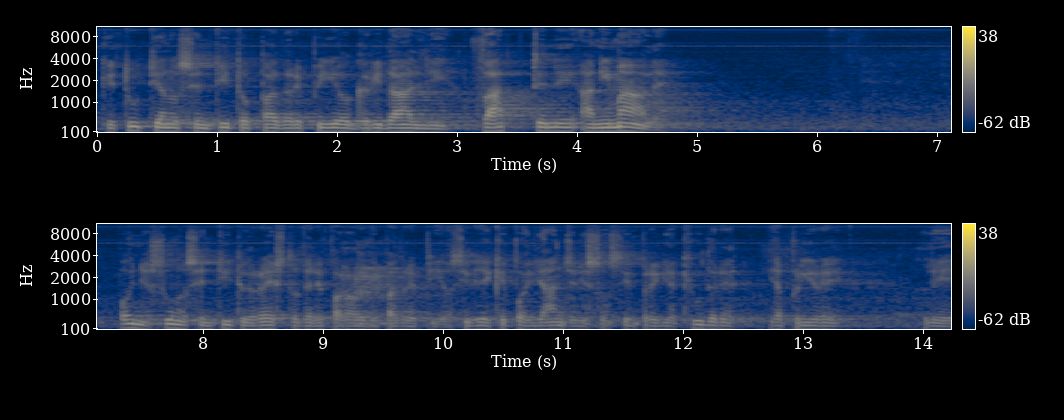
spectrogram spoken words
che tutti hanno sentito Padre Pio gridargli vattene animale. Poi nessuno ha sentito il resto delle parole di Padre Pio. Si vede che poi gli angeli sono sempre lì a chiudere e aprire le,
